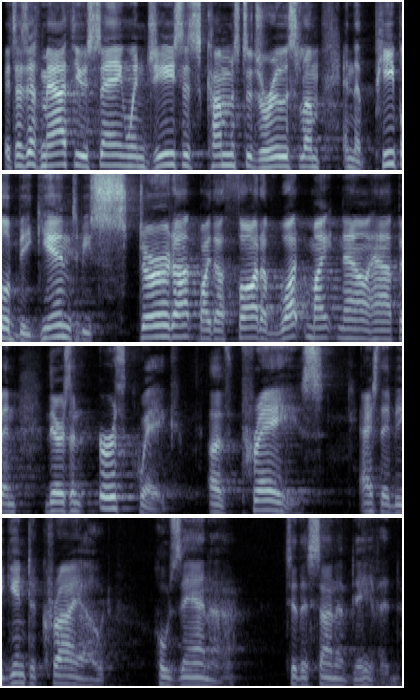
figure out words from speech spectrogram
It's as if Matthew's saying when Jesus comes to Jerusalem and the people begin to be stirred up by the thought of what might now happen, there's an earthquake of praise as they begin to cry out, Hosanna to the Son of David.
